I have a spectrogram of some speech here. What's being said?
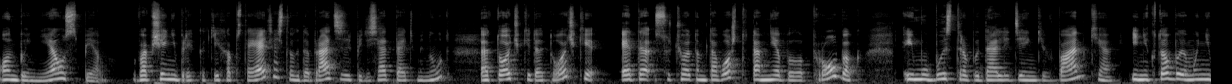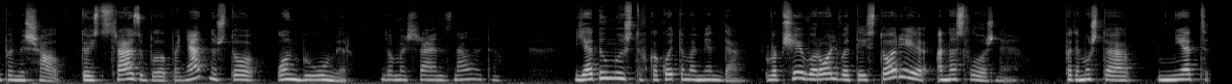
Он бы не успел вообще ни при каких обстоятельствах добраться за 55 минут от точки до точки. Это с учетом того, что там не было пробок, ему быстро бы дали деньги в банке, и никто бы ему не помешал. То есть сразу было понятно, что он бы умер. Думаешь, Райан знал это? Я думаю, что в какой-то момент да. Вообще его роль в этой истории, она сложная, потому что нет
